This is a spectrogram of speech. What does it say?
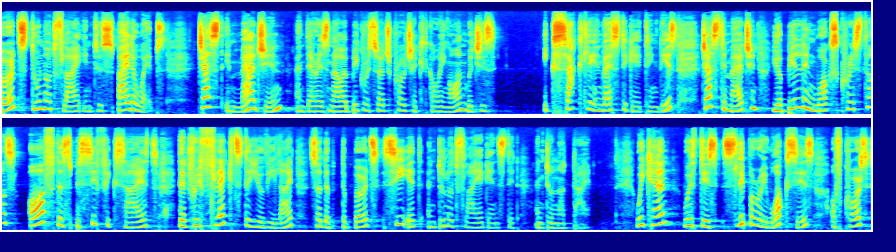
birds do not fly into spider webs. just imagine, and there is now a big research project going on which is exactly investigating this. Just imagine you're building wax crystals of the specific size that reflects the UV light so that the birds see it and do not fly against it and do not die. We can, with these slippery waxes, of course,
